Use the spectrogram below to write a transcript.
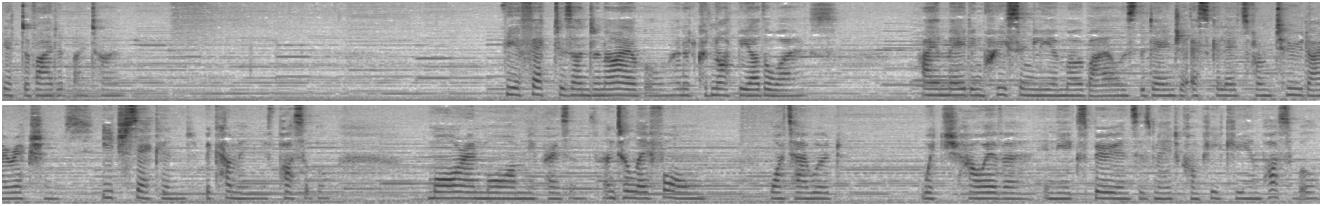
yet divided by time. The effect is undeniable, and it could not be otherwise. I am made increasingly immobile as the danger escalates from two directions, each second becoming, if possible, more and more omnipresent until they form what I would, which, however, in the experience is made completely impossible,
